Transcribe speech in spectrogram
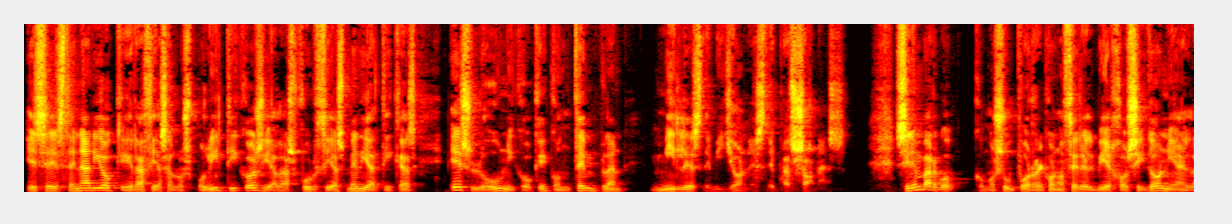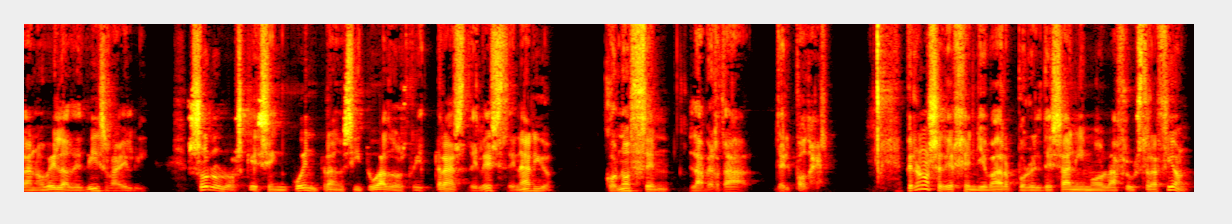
Ese escenario que gracias a los políticos y a las furcias mediáticas es lo único que contemplan miles de millones de personas. Sin embargo, como supo reconocer el viejo Sidonia en la novela de Disraeli, Solo los que se encuentran situados detrás del escenario conocen la verdad del poder. Pero no se dejen llevar por el desánimo o la frustración.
